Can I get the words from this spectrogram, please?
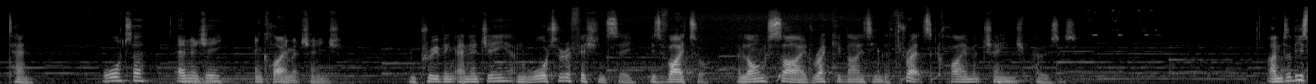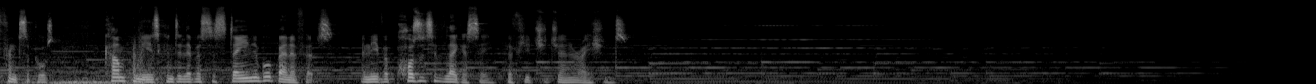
10. Water, energy and climate change. Improving energy and water efficiency is vital alongside recognising the threats climate change poses. Under these principles, companies can deliver sustainable benefits and leave a positive legacy for future generations.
